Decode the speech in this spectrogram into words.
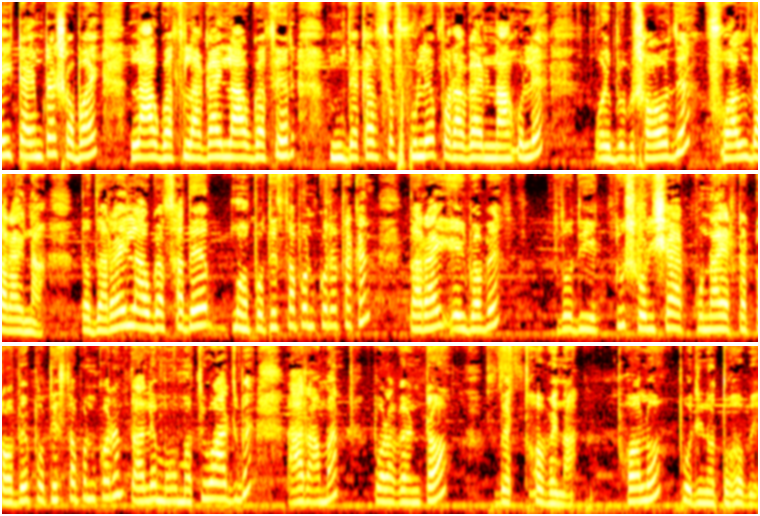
এই টাইমটা সবাই লাউ গাছ লাগায়। লাউ গাছের দেখা যাচ্ছে ফুলে পরাগায়ন না হলে ওই সহজে ফল দাঁড়ায় না। তা যারাই লাউ গাছ উম, প্রতিস্থাপন করে থাকেন তারাই এইভাবে যদি একটু সরিষা এক কোনায় একটা টবে প্রতিস্থাপন করেন তাহলে মৌমাছিও আসবে আর আমার পরাগায়নটাও ব্যর্থ হবে না। ফলও পরিণত হবে।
